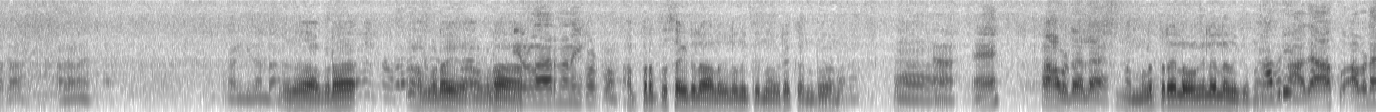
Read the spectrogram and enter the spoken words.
അതാ അതാണ്. കാണിക്കുന്നുണ്ടാ? അത് അവിടെ അവിടെ അവിടെ കുട്ടിയുള്ള കാരണമാണ് ഈ കുഴപ്പം. അപ്പുറത്തെ സൈഡിൽ ആളുകൾ നിൽക്കുന്നവരെ കണ്ടു വേണം ഏ? അവിടെ അല്ലേ? നമ്മൾ ഇത്ര ലോങ്ങിലല്ല നിൽക്കുന്നത് അത് ആ അവിടെ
